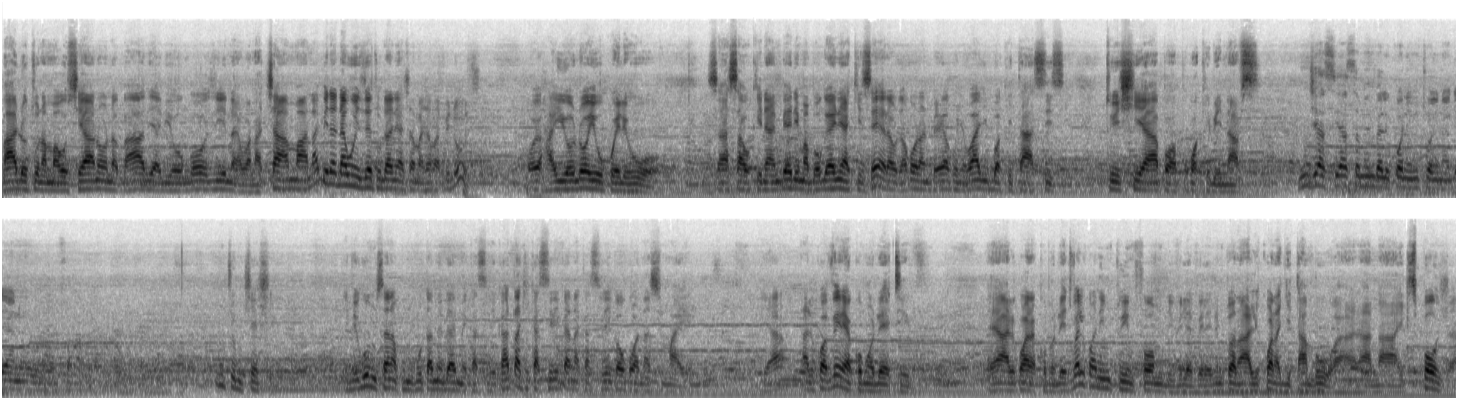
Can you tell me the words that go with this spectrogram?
bado tuna mahusiano na baadhi ya viongozi na wanachama na binadamu wenzetu ndani ya Chama cha Mapinduzi. Kwa hiyo haiondoi ukweli huo. Sasa ukiniambia ni mambo gani ya kisera, utakuwa unanipeleka kwenye wajibu wa kitaasisi. Tuishie hapo hapo kwa kibinafsi. Nje ya siasa, Membe alikuwa ni mtu aina gani unamfahamu? Mtu mcheshi. Ni vigumu sana kumkuta Membe amekasirika. Hata akikasirika na kasirika huko ana smile. Yeah, alikuwa very accommodative. Yeah, alikuwa accommodative. Alikuwa ni mtu informed vile vile. Ni mtu alikuwa anajitambua, na exposure.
